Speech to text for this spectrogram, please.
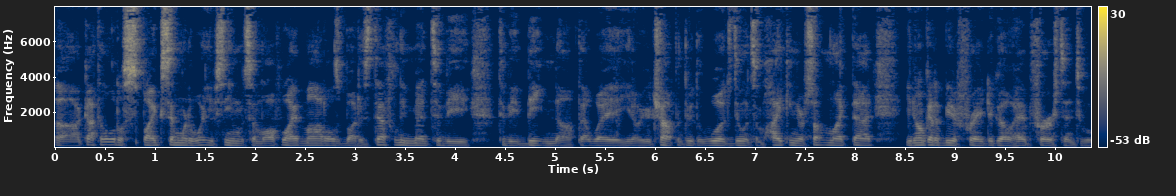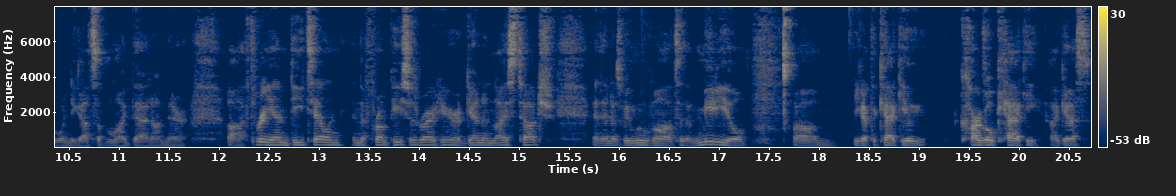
Uh, got the little spike similar to what you've seen with some off-white models, but it's definitely meant to be to be beaten up. That way, you know, you're chopping through the woods, doing some hiking or something like that. You don't got to be afraid to go head first into it when you got something like that on there. Uh, 3M detailing in the front pieces right here. Again, a nice touch. And then as we move on to the medial, um, you got the khaki cargo khaki, I guess.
